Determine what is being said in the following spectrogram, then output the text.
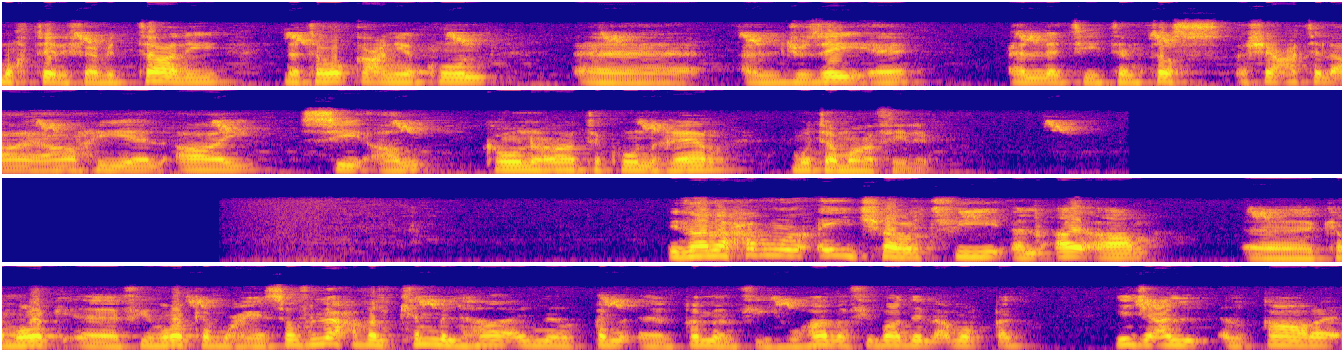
مختلفة. بالتالي نتوقع أن يكون الجزيئة التي تمتص أشعة ال IR هي ال HCl كونها تكون غير متماثلة. إذا لاحظنا أي chart في ال IR كمركب في مركب معين سوف نلاحظ الكم الهائل من القمم فيه. وهذا في بادئ الأمر قد يجعل القارئ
